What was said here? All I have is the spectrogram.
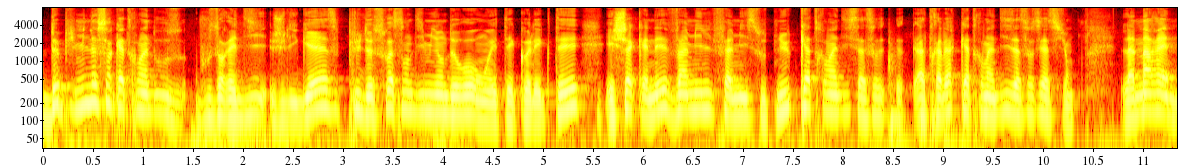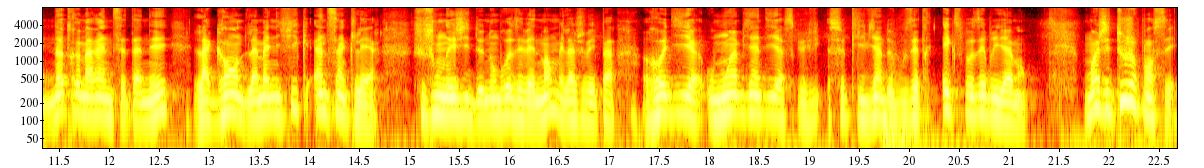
Depuis 1992, vous aurez dit Julie Guez, plus de 70 millions d'euros ont été collectés et chaque année 20 000 familles soutenues 90 à travers 90 associations. La marraine, notre marraine cette année, la grande, la magnifique Anne Sinclair. Sous son égide de nombreux événements, mais là je ne vais pas redire ou moins bien dire ce, que, qui vient de vous être exposé brillamment. Moi j'ai toujours pensé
